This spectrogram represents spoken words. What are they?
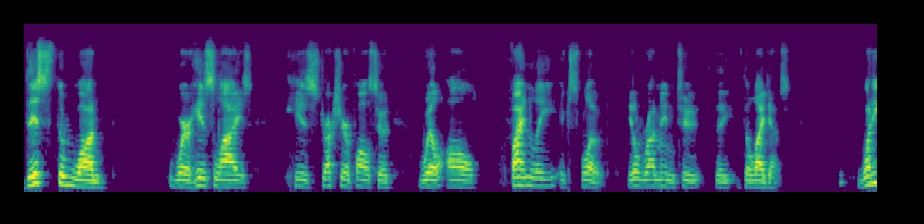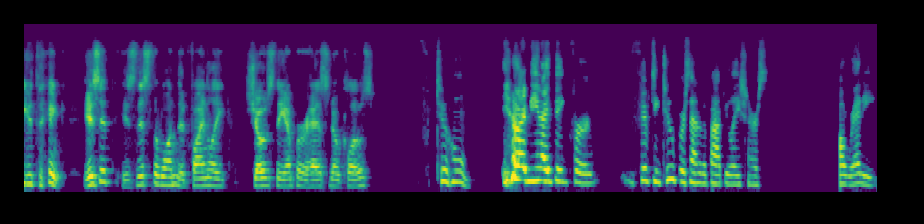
this the one where his lies, his structure of falsehood will all finally explode? It'll run into the, the lighthouse. What do you think? Is it? Is this the one that finally shows the emperor has no clothes? To whom? You know, I mean, I think for 52% of the population are already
